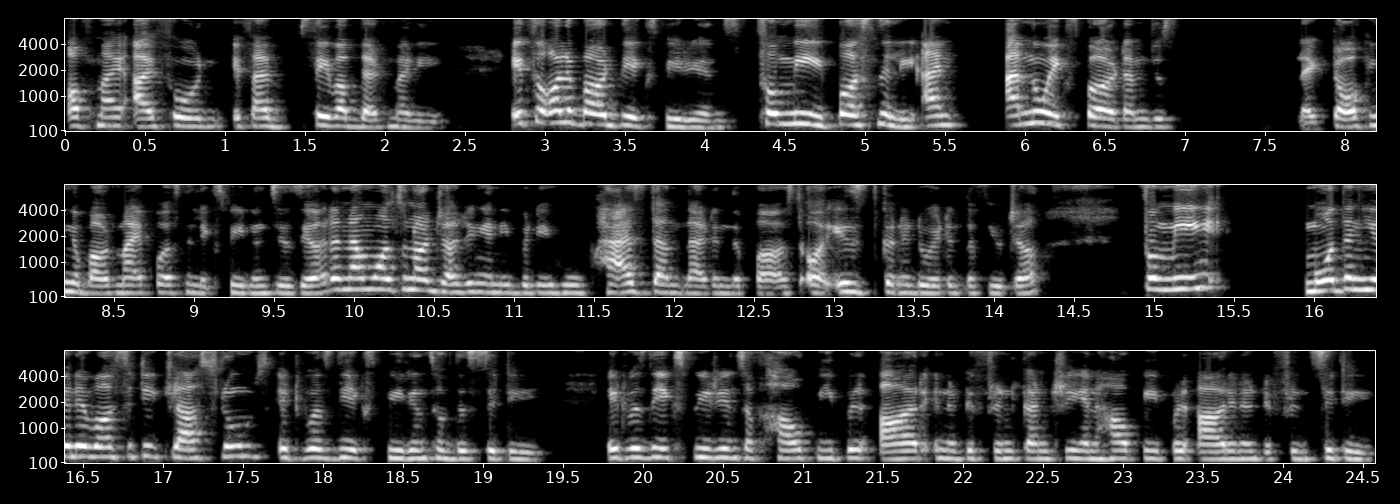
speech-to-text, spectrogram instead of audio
of my iPhone if I save up that money. It's all about the experience for me personally. And I'm no expert. I'm just like talking about my personal experiences here and i'm also not judging anybody who has done that in the past or is going to do it in the future for me more than university classrooms it was the experience of the city it was the experience of how people are in a different country and how people are in a different city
